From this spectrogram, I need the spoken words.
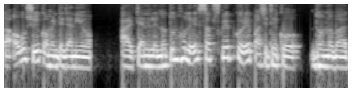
তা অবশ্যই কমেন্টে জানিও। আর চ্যানেলে নতুন হলে সাবস্ক্রাইব করে পাশে থেকো। ধন্যবাদ।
